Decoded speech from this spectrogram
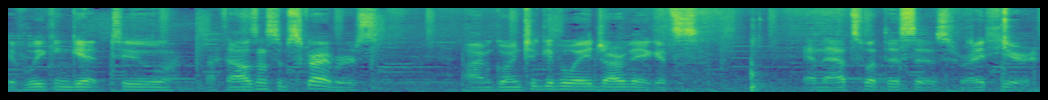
if we can get to a thousand subscribers, I'm going to give away jar of agates, and that's what this is right here.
